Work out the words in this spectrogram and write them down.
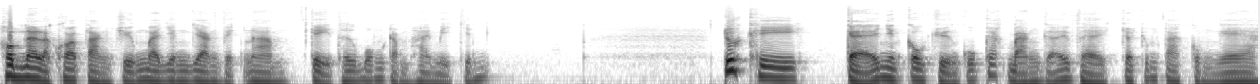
Hôm nay là kho tàng truyện ma dân gian Việt Nam kỳ thứ 429. Trước khi kể những câu chuyện của các bạn gửi về cho chúng ta cùng nghe,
